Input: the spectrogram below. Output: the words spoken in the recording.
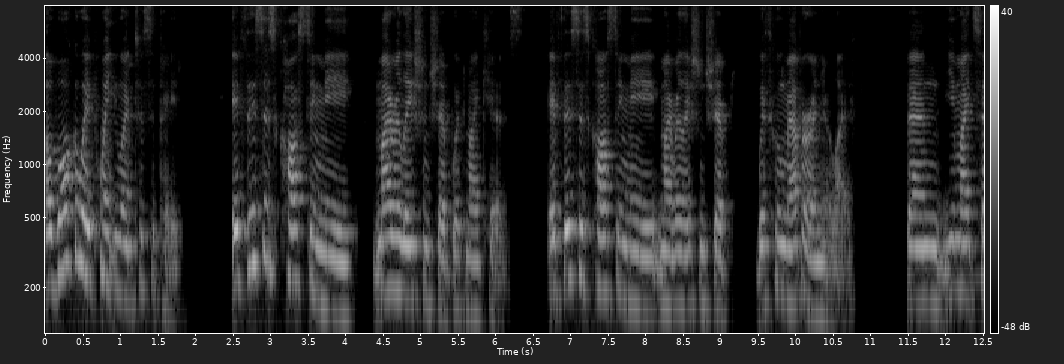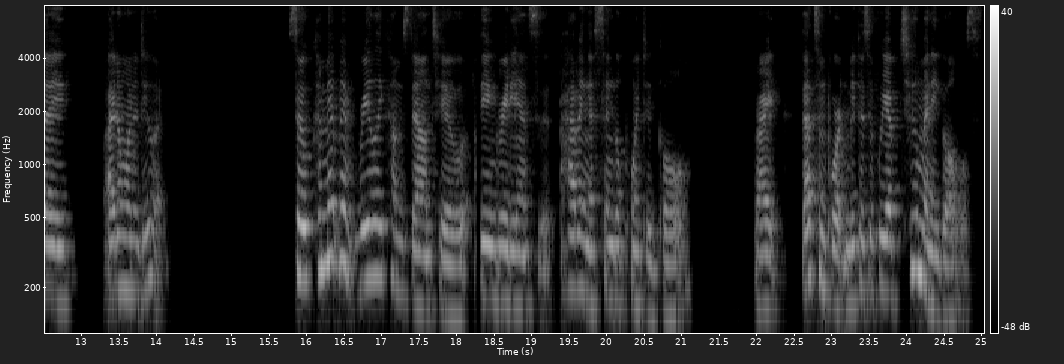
A walkaway point you anticipate. If this is costing me my relationship with my kids, if this is costing me my relationship with whomever in your life, then you might say, I don't want to do it. So, commitment really comes down to the ingredients, having a single pointed goal, right? That's important because if we have too many goals,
